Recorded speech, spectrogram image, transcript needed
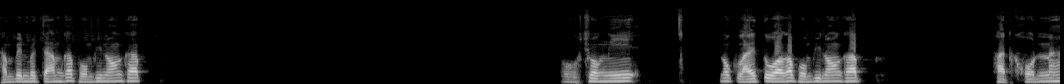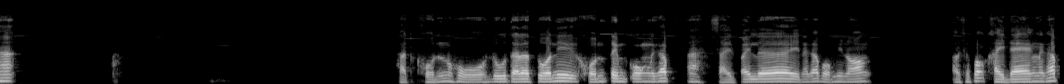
ทำเป็นประจำครับผมพี่น้องครับ โอ้ช่วงนี้นกหลายตัวครับผมพี่น้องครับ ผัดขนนะฮะ ผัดขนโหดูแต่ละตัวนี่ขนเต็มกรงเลยครับ อะใส่ไปเลยนะครับ ผมพี่น้อง เอาเฉพาะไข่แดงนะครับ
